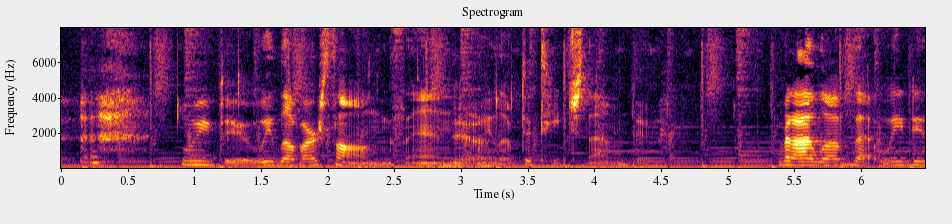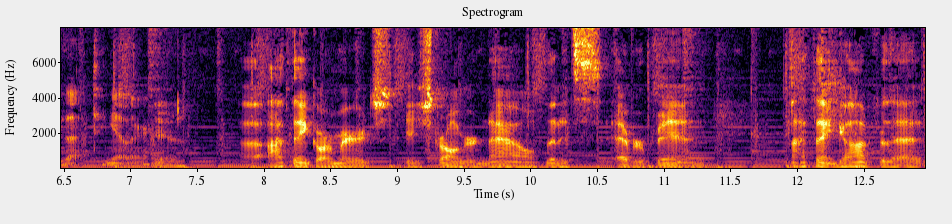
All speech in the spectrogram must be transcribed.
we do. We love our songs and Yeah. we love to teach them. But I love that we do that together. Yeah. Uh, I think our marriage is stronger now than it's ever been. I thank God for that,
